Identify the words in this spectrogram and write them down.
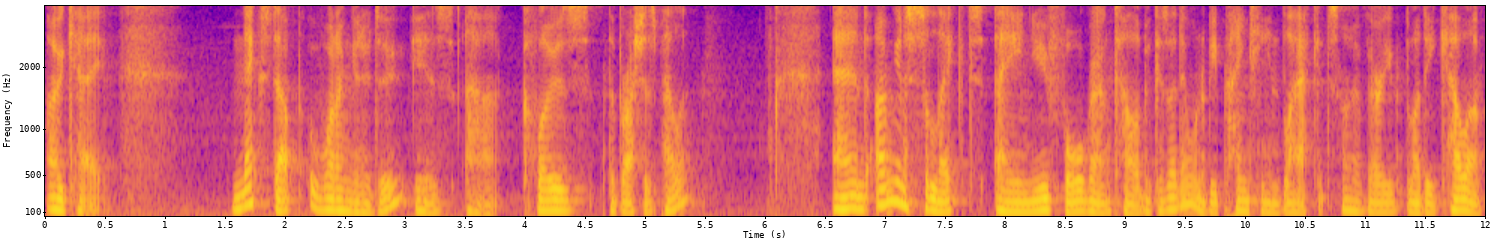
Okay. Next up, what I'm going to do is uh, close the brushes palette And I'm going to select a new foreground color because I don't want to be painting in black. It's not a very bloody color.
